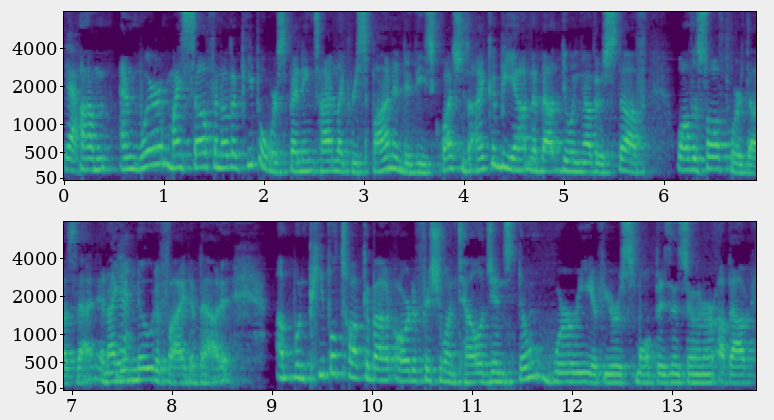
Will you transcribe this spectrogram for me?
Yeah. Um, and where myself and other people were spending time like responding to these questions, I could be out and about doing other stuff while the software does that. that and I Yeah. get notified about it. Um, when people talk about artificial intelligence, don't worry if you're a small business owner about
